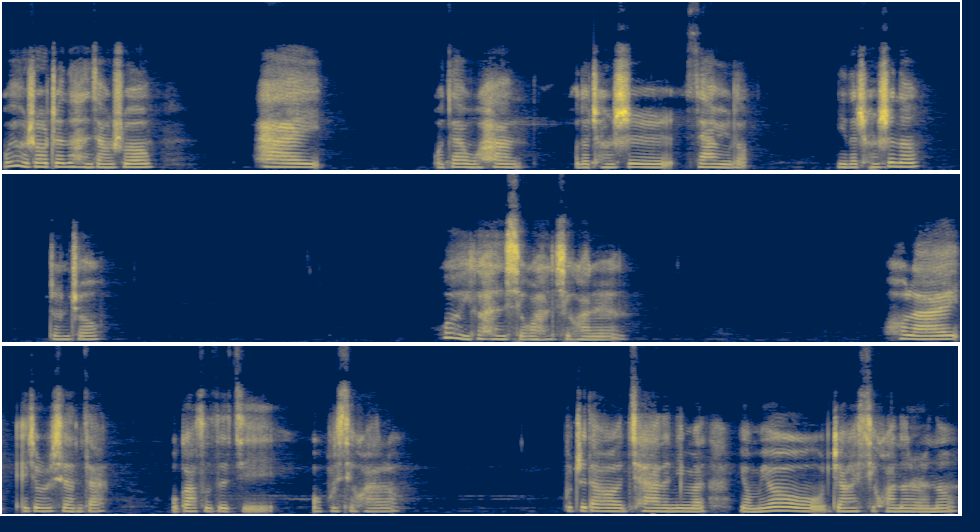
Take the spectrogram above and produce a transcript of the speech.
我有时候真的很想说：“嗨，我在武汉，我的城市下雨了。你的城市呢？郑州。”我有一个很喜欢很喜欢的人，后来也就是现在，我告诉自己我不喜欢了。不知道亲爱的你们有没有这样喜欢的人呢？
